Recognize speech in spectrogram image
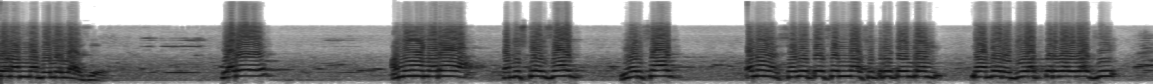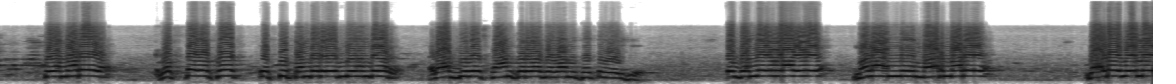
પણ અમને બોલેલા છે. ત્યારે અમે અમારા કમિશનર સાહેબ, મેયર સાહેબ અને સેનિટેશનના સુપ્રિન્ટેન્ડન્ટ ને અમે રજૂઆત કરવા આવ્યા છીએ કે અમારે વખતે વખત એકથી પંદર રોજની અંદર રાત દિવસ કામ કરવા જવાનું થતું હોય છે. તો ગમે એવું આવે માણા અમને માર મારે ગાડો બોલે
